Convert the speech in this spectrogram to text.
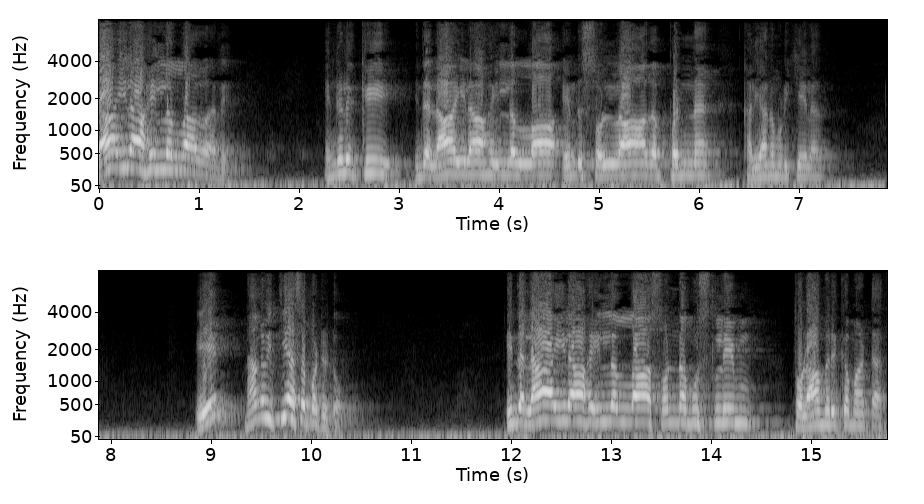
லா இலாக இல்லல்லா தானே எங்களுக்கு இந்த லா இலாக இல்லல்லா என்று சொல்லாத பெண்ணை கல்யாணம் முடிக்க இயலாது ஏன்? நாங்க வித்தியாசப்பட்டுட்டோம். இந்த லா இலாஹ இல்லல்லா சொன்ன முஸ்லிம் தொழாம இருக்க மாட்டார்.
